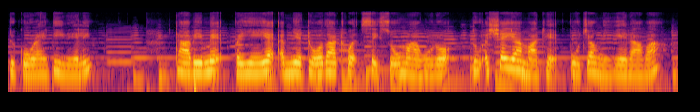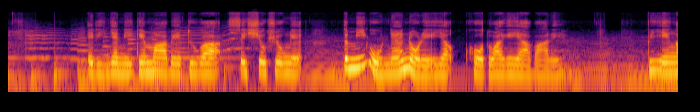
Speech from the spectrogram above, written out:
သူကိုယ်တိုင်သိတယ်လေဒါပေမဲ့ဘယင်ရဲ့အမျက်ဒေါသထွက်စိတ်ဆိုးမှာကိုတော့ သူအရှက်ရမှာထက်ပိုကြောက်နေခဲ့တာပါအဲ့ဒီညနေခင်းမှာပဲသူကစိတ်ရှုပ်ရှုပ်နဲ့သမီးကိုနန်းတော်တဲ့အရောက်ခေါ်သွားခဲ့ရပါတယ်။ဘီရင်က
